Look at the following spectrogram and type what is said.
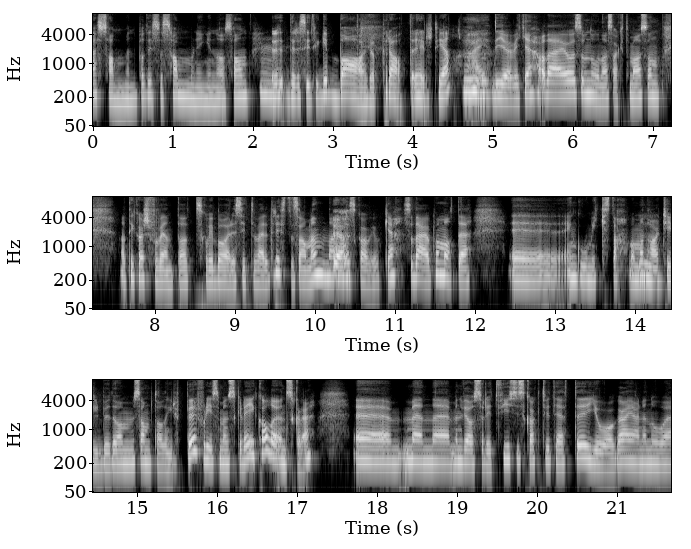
er sammen på disse samlingene og sånn, dere, dere sitter ikke bare og prater hele tida? Nei, det gjør vi ikke. Og det er jo som noen har sagt til meg, sånn at de kanskje forventer at skal vi bare sitte og være triste sammen? Nei, Ja. det skal vi jo ikke. Så det er jo på en måte eh, en god miks, da. Hvor man har tilbud om samtalegrupper for de som ønsker det. Ikke alle ønsker det. Eh, men, eh, men vi har også litt fysiske aktiviteter. Yoga er gjerne noe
